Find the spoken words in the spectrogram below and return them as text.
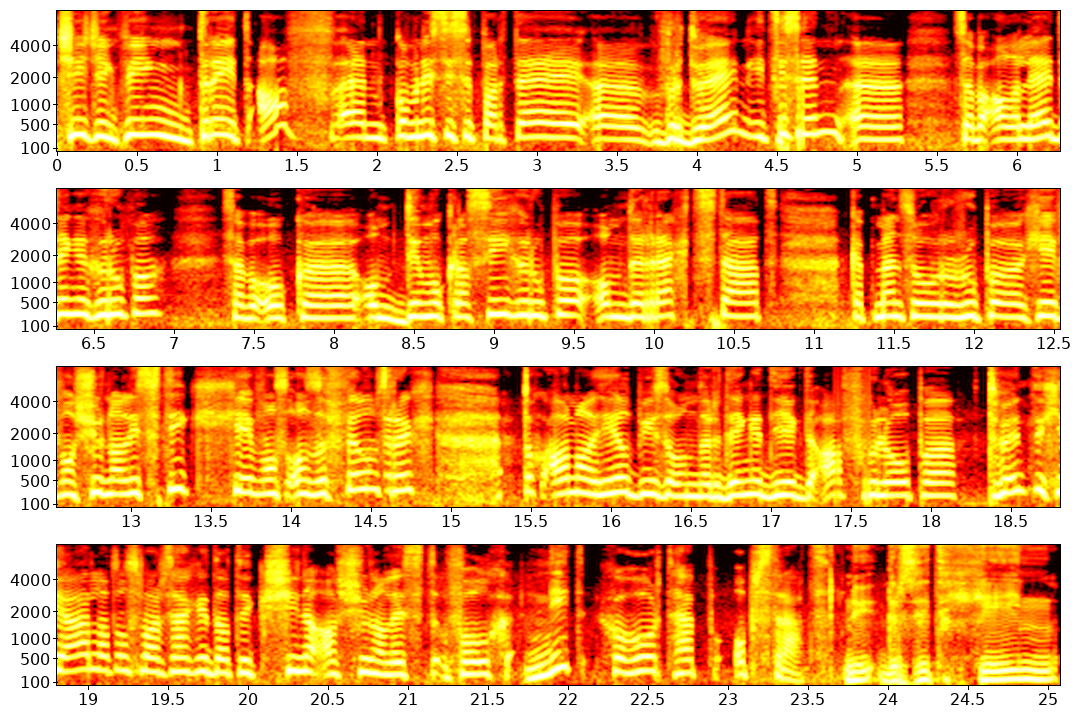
Xi Jinping treedt af en de communistische partij eh verdwijnt. Iets in. Eh, ze hebben allerlei dingen geroepen. Ze hebben ook eh, om democratie geroepen, om de rechtsstaat. Ik heb mensen horen roepen, geef ons journalistiek, geef ons onze films terug. Toch allemaal heel bijzonder. Dingen die ik de afgelopen twintig jaar, laat ons maar zeggen, dat ik China als journalist volg, niet gehoord heb op straat. Nu, er zit geen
